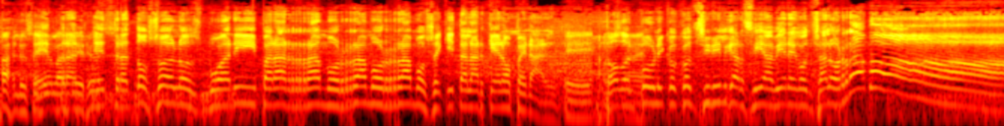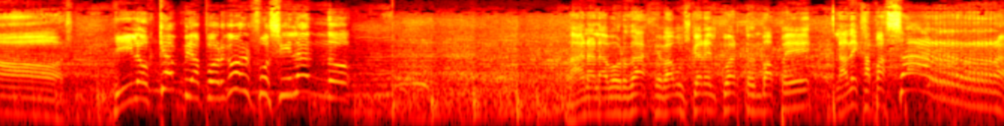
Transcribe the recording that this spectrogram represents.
Entran, entran, dos solos, Buaní para Ramos, Ramos, Ramos se quita el arquero penal. Eh, Todo el público con Cyril García, viene Gonzalo Ramos. Y lo cambia por gol fusilando Van al abordaje, va a buscar el cuarto Mbappé, la deja pasar.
